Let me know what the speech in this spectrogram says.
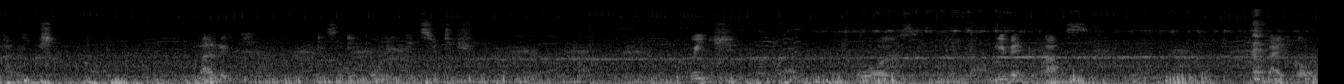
marriage. Marriage is a holy institution which was given to us by God.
